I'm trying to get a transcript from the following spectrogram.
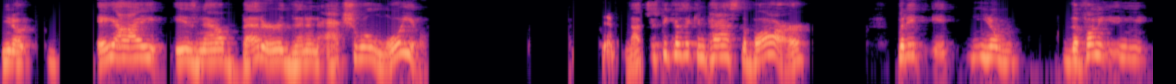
You know, AI is now better than an actual lawyer. Yep. Not just because it can pass the bar, but it, it you know, the funny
